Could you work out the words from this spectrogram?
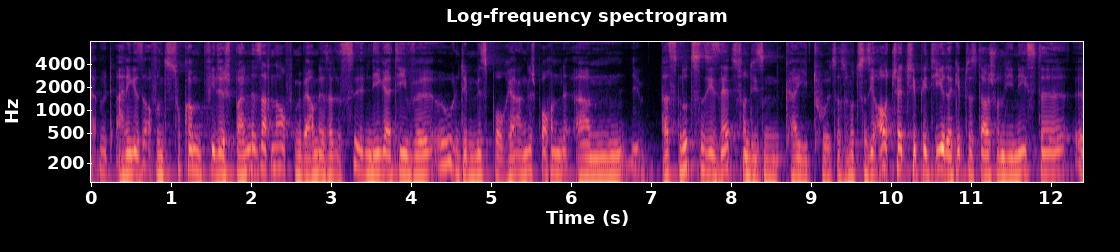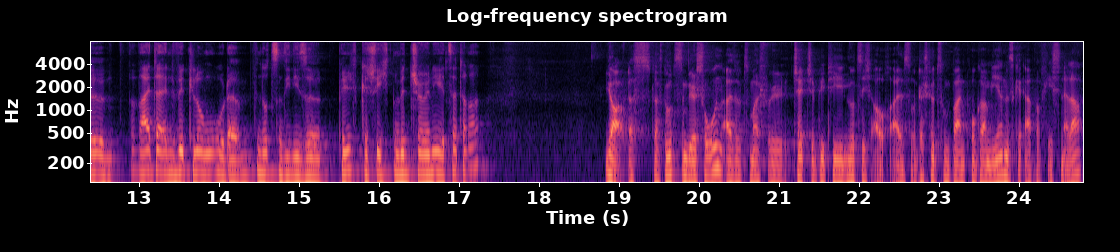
Da wird einiges auf uns zukommen, viele spannende Sachen auch. Wir haben jetzt das Negative und den Missbrauch ja angesprochen. Ähm, was nutzen Sie selbst von diesen KI-Tools? Also nutzen Sie auch ChatGPT oder gibt es da schon die nächste äh, Weiterentwicklung oder nutzen Sie diese Bildgeschichten mit Journey etc.? Ja, das, das nutzen wir schon. Also zum Beispiel ChatGPT nutze ich auch als Unterstützung beim Programmieren. Es geht einfach viel schneller.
